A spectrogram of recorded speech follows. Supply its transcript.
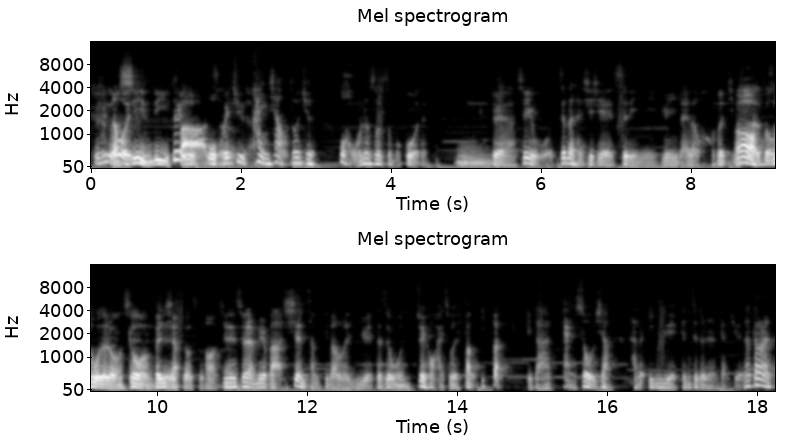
就是有吸引力法。我我回去看一下，我都会觉得哇，我那时候怎么过的？嗯，对啊，所以我真的很谢谢四林，你愿意来到我们节目哦，是我的荣幸，跟我们分享。啊，今天虽然没有办法现场听到了音乐，但是我最后还是会放一段给大家感受一下他的音乐跟这个人的感觉。那当然，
